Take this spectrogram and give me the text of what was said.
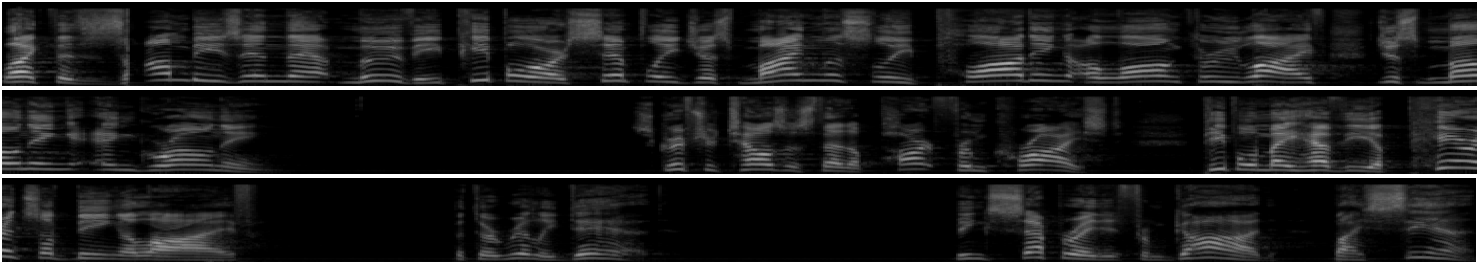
like the zombies in that movie, people are simply just mindlessly plodding along through life, just moaning and groaning. Scripture tells us that apart from Christ, People may have the appearance of being alive, but they're really dead. Being separated from God by sin.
